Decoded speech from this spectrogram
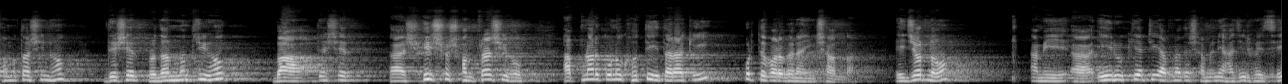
ক্ষমতাসীন হোক, দেশের প্রধানমন্ত্রী হোক বা দেশের শীর্ষ সন্ত্রাসী হোক, আপনার কোনো ক্ষতি তারা কি করতে পারবে না ইনশাল্লাহ এই জন্য আমি এই রুকিয়াটি আপনাদের সামনে নিয়ে হাজির হয়েছি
